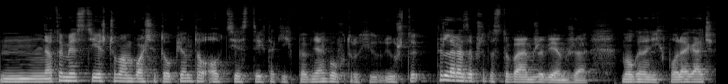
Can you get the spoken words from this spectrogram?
Mm, Natomiast jeszcze mam właśnie tą piątą opcję z tych takich pewniaków, których ju- już ty, tyle razy przetestowałem, że wiem, że mogę na nich polegać.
